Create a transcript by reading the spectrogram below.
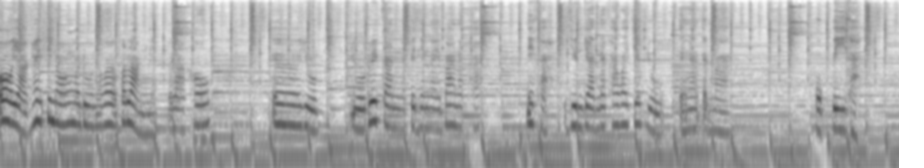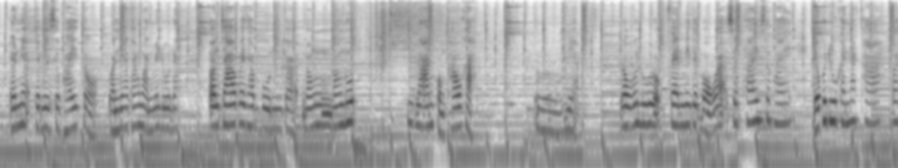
ก็อยากให้พี่น้องมาดูนะว่าฝรั่งเนี่ย เวลาเขาเอออยู่ อยู่ด้วยกันเป็นยังไงบ้างนะคะ นี่ค่ะ ยืนยันนะคะว่าเจี๊ยบอยู่แต่งงานกันมา 6 ปีค่ะ แล้วเนี่ยจะมีเซอร์ไพรส์ต่อวันเนี้ยทั้งวันไม่รู้นะ ตอนเช้าไปทำบุญกับน้องน้องนุชที่ร้านของเขาค่ะเออเนี่ยเราไม่รู้หรอกแฟนมีแต่บอกว่าเซอร์ไพรส์เซอร์ไพรส์เดี๋ยวไปดูกันนะคะ ว่า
